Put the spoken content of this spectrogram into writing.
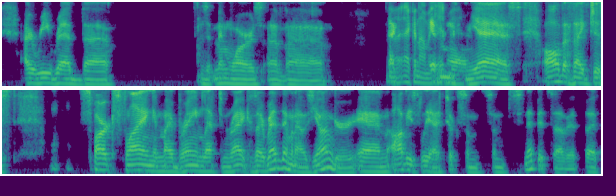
I reread the, is it memoirs of uh, uh, economic hitman. Yes, all the like just sparks flying in my brain left and right because I read them when I was younger, and obviously I took some some snippets of it, but it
